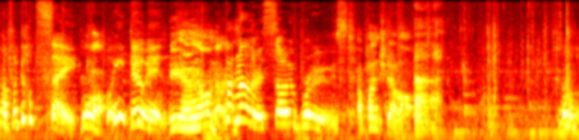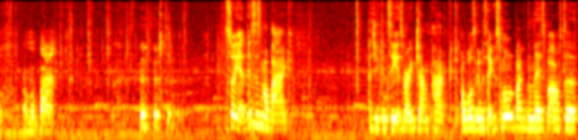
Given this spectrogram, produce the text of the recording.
Oh, for God's sake. What? What are you doing? Eating a banana. That nana is so bruised. I punched it a lot. Oh. On my back. So yeah, this is my bag. As you can see, it's very jam-packed. I was going to take a smaller bag than this, but after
